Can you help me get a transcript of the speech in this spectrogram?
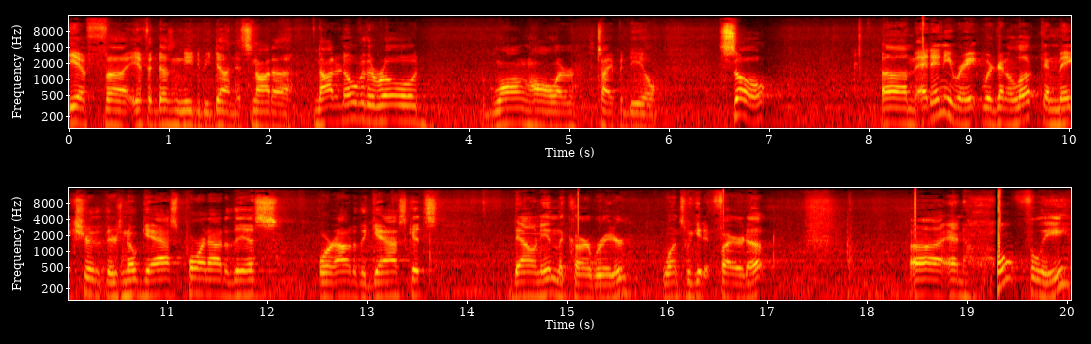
if uh, if it doesn't need to be done, it's not a not an over the road long hauler type of deal. So, um, at any rate, we're going to look and make sure that there's no gas pouring out of this or out of the gaskets down in the carburetor once we get it fired up. Uh, and hopefully,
